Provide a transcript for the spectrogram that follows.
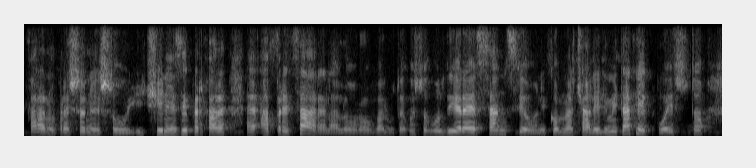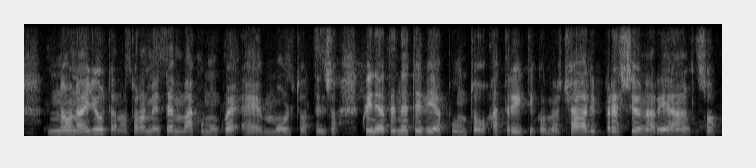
faranno pressione sui cinesi per far eh, apprezzare la loro valuta. Questo vuol dire sanzioni commerciali limitate e questo non aiuta naturalmente, ma comunque è molto atteso. Quindi attendetevi appunto attriti commerciali, pressione a rialzo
